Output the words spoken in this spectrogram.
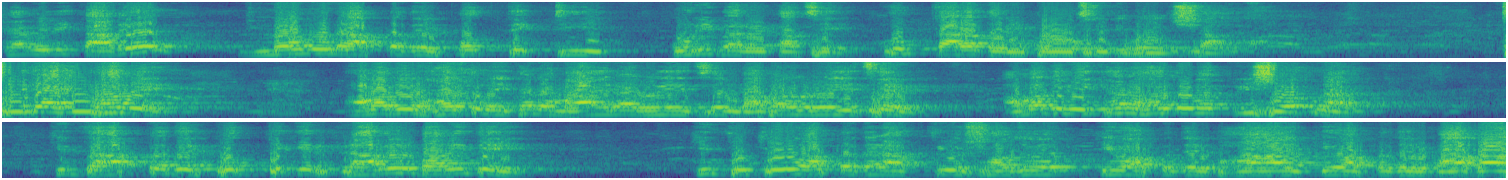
ফ্যামিলি কার্ডের নমুনা আপনাদের প্রত্যেকটি পরিবারের কাছে খুব তাড়াতাড়ি পৌঁছে দিব ঠিক একইভাবে আমাদের হয়তো এখানে মায়েরা রয়েছেন, বাবারা রয়েছেন, আমাদের এখানে হয়তো বা কৃষক নাই, কিন্তু আপনাদের প্রত্যেকের গ্রামের বাড়িতে কিন্তু কেউ আপনাদের আত্মীয় স্বজন, কেউ আপনাদের ভাই, কেউ আপনাদের বাবা,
